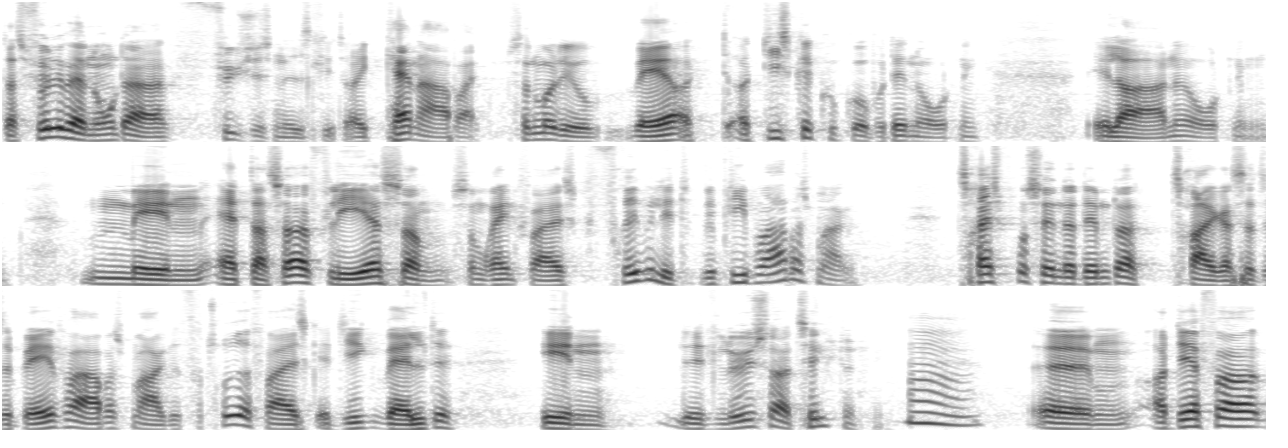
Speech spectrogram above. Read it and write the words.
der selvfølgelig være nogen, der er fysisk nedslidt og ikke kan arbejde. Sådan må det jo være, og de skal kunne gå på den ordning, eller Arne-ordningen. Men at der så er flere, som, som rent faktisk frivilligt vil blive på arbejdsmarkedet. 60 procent af dem, der trækker sig tilbage fra arbejdsmarkedet, fortryder faktisk, at de ikke valgte en lidt løsere tilknytning. Mm. Øhm, og derfor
